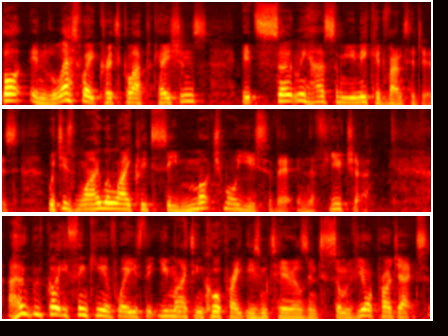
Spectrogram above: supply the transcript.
But in less weight critical applications, it certainly has some unique advantages, which is why we're likely to see much more use of it in the future. I hope we've got you thinking of ways that you might incorporate these materials into some of your projects.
